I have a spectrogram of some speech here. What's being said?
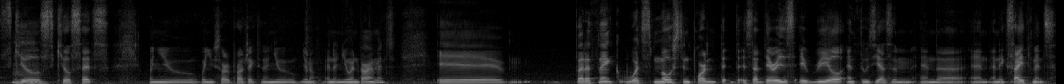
skills mm. skill sets when you when you start a project in a new you know in a new environment uh, but I think what's most important th- is that there is a real enthusiasm and uh, and, and excitement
